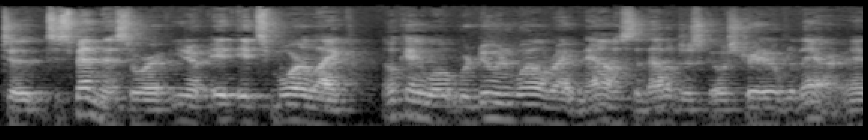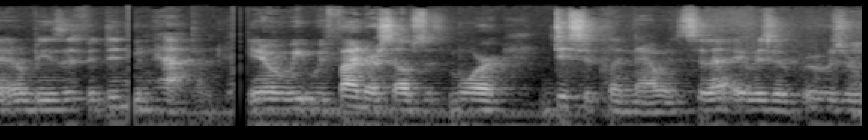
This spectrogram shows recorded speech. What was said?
to, to spend this or you know, it, it's more like, okay, well we're doing well right now, so that'll just go straight over there and it'll be as if it didn't even happen. You know, we, we find ourselves with more discipline now and so that it was a it was a,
